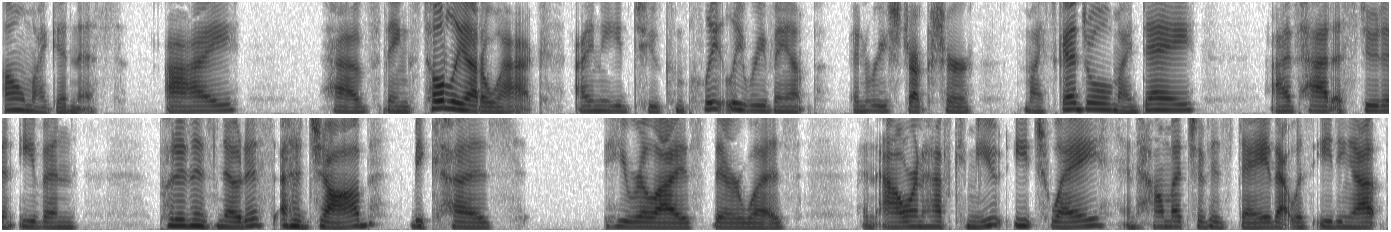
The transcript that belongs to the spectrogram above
Oh my goodness, I have things totally out of whack. I need to completely revamp and restructure my schedule, my day. I've had a student even put in his notice at a job because he realized there was an hour and a half commute each way and how much of his day that was eating up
